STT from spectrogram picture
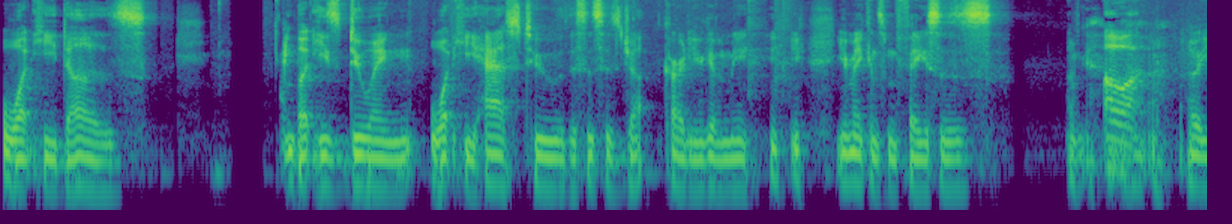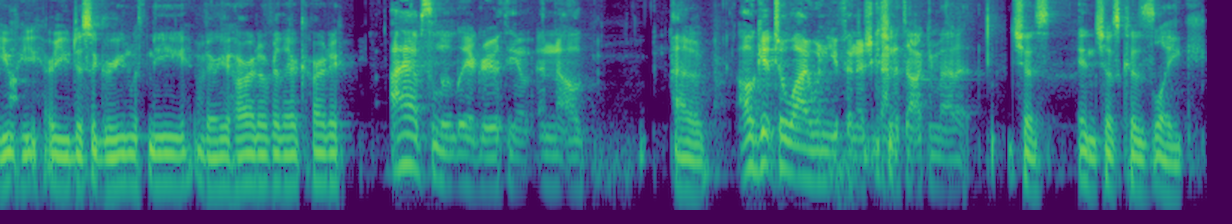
what he does, but he's doing what he has to. This is his job. Cardi, you're giving me you're making some faces. I'm- Oh, uh, oh, you are you disagreeing with me very hard over there, Carter? I absolutely agree with you, and I'll Uh, I'll get to why when you finish kind of talking about it. just and just because like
